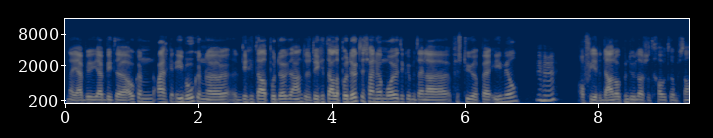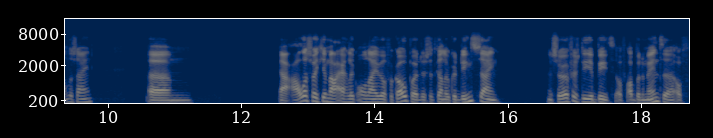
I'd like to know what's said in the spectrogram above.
nou, jij, jij biedt uh, ook een, eigenlijk een e-book, een, een, digitaal product aan. Dus digitale producten zijn heel mooi, want die kun je meteen versturen per e-mail. Mm -hmm. Of via de downloadmodule als het grotere bestanden zijn. Um, ja, alles wat je maar eigenlijk online wil verkopen. Dus het kan ook een dienst zijn. Een service die je biedt, of abonnementen. Of,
